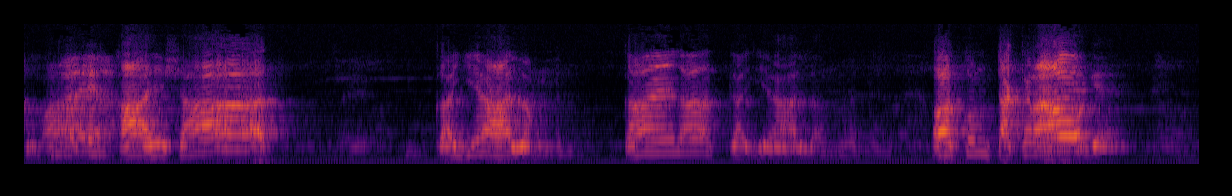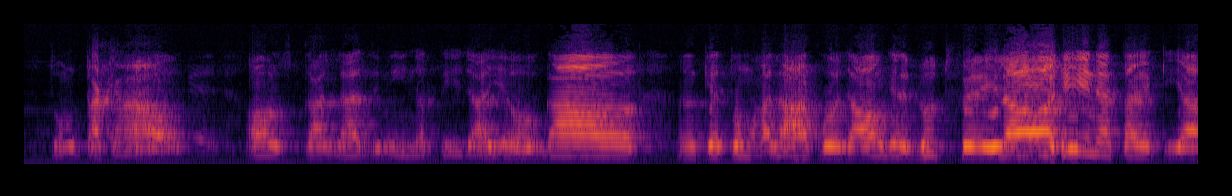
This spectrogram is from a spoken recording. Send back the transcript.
تمہارے خواہشات کا یہ عالم ہے۔ کائنات کا یہ عالم ہے۔ اور تم ٹکراؤ گے تم ٹکراؤ گے اور اس کا لازمی نتیجہ یہ ہوگا کہ تم ہلاک ہو جاؤ گے لطف الہی نے طے کیا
